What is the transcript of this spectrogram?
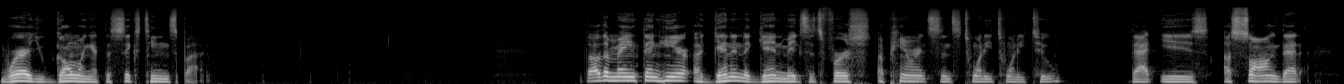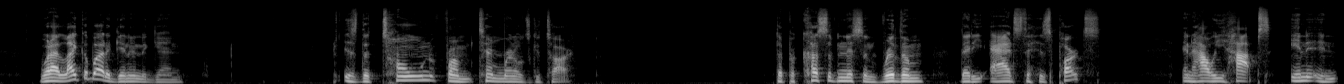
Where are you going at the 16 spot? The other main thing here, again and again, makes its first appearance since 2022. That is a song that, what I like about Again and Again is the tone from Tim Reynolds' guitar. The percussiveness and rhythm that he adds to his parts, and how he hops in and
